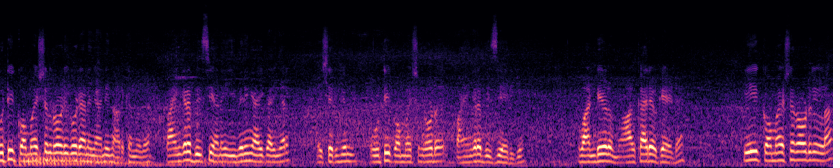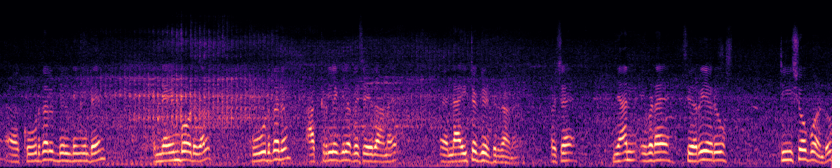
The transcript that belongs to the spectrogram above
ഊട്ടി കൊമേഴ്ഷ്യൽ റോഡിൽ കൂടെയാണ് ഞാൻ ഈ നടക്കുന്നത്. ഭയങ്കര ബിസിയാണ് ഈവനിങ് ആയി കഴിഞ്ഞാൽ ശരിക്കും ഊട്ടി കൊമേഴ്ഷ്യൽ റോഡ് ഭയങ്കര ബിസി ആയിരിക്കും. വണ്ടികളും ആൾക്കാരും ഒക്കെ ആയിട്ട്. ഈ കൊമേഴ്ഷ്യൽ റോഡിലുള്ള കൂടുതൽ ബിൽഡിങ്ങിന്റെയും നെയിം ബോർഡുകൾ കൂടുതലും അക്രിലിക്കിലൊക്കെ ചെയ്താണ് ലൈറ്റൊക്കെ ഇട്ടിട്ടാണ്. പക്ഷേ ഞാൻ ഇവിടെ ചെറിയൊരു ടീ ഷോപ്പ് കണ്ടു.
